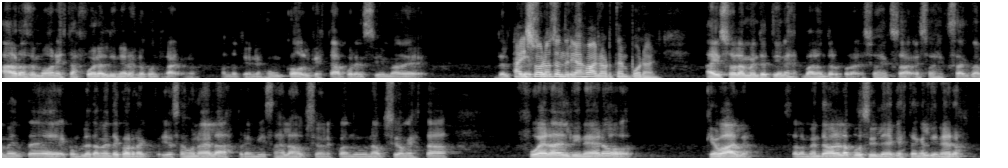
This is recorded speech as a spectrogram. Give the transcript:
out of the money está fuera del dinero, es lo contrario, ¿no? Cuando tienes un call que está por encima de, del Ahí solo tendrías valor temporal. Ahí solamente tienes valor temporal. Eso es, eso es exactamente, completamente correcto. Y esa es una de las premisas de las opciones. Cuando una opción está fuera del dinero, ¿qué vale? Solamente vale la posibilidad de que esté en el dinero.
